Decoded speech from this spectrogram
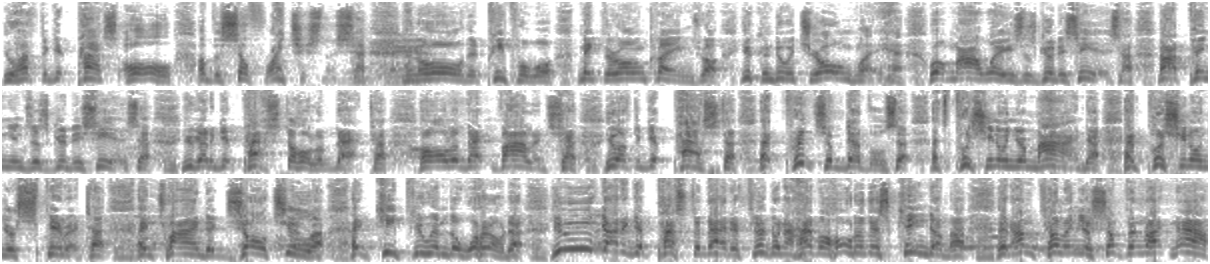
You have to get past all of the self righteousness and all that people will make their own claims. Well, you can do it your own way. Well, my way is as good as his. My opinion's as good as his. You got to get past all of that, all of that violence. You have to get past that prince of devils that's pushing on your mind and pushing on your spirit and trying to exalt you and keep you in the world. Uh, you got to get past that if you're going to have a hold of this kingdom. Uh, and I'm telling you something right now.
